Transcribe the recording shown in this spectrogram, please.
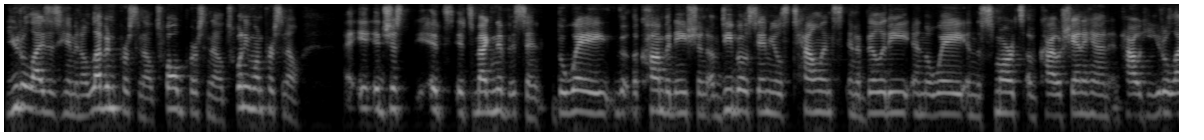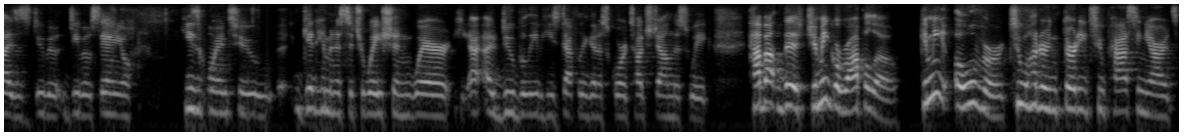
utilizes him in 11 personnel 12 personnel 21 personnel it, it just it's it's magnificent. The way the, the combination of deebo samuel's talents and ability and the way and the smarts of kyle shanahan and how he utilizes debo, deebo samuel he's going to get him in a situation where he, I, I do believe he's definitely going to score a touchdown this week. How about this? Jimmy garoppolo give me over 232 passing yards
